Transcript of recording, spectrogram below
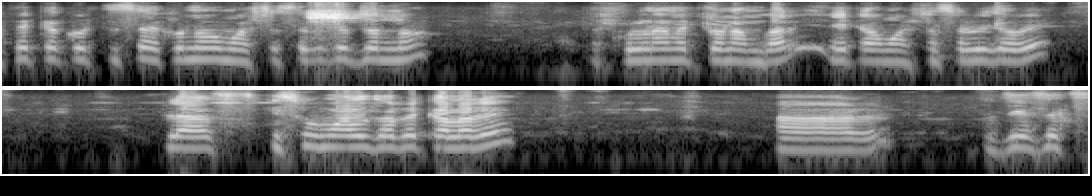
অপেক্ষা করতেছে এখনও মাস্টার সার্ভিসের জন্য। খুলনা মেট্রো নাম্বার এটাও মাস্টার সার্ভিস হবে। প্লাস কিছু মাল যাবে কালারে আর জিএসএক্স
